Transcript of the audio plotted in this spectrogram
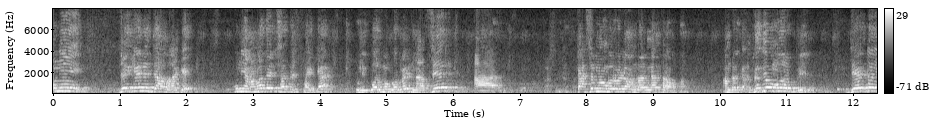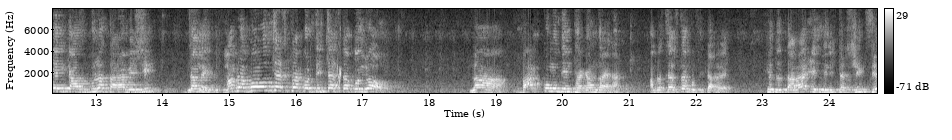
উনি যেখানে যা লাগে উনি আমাদের সাথে থাইকা, উনি কর্ম করবেন নাচের আর কাশের নম্বর হইল আমরা নেতা আমরা যদিও মুরব্বী, যেহেতু এই কাজগুলো তারা বেশি জানে। আমরা বহু চেষ্টা করছি, চেষ্টা কইর। না, বাঘ কোনোদিন ঠেকান যায় না। আমরা চেষ্টা করছি তারা। কিন্তু তারা এই জিনিসটা শিখছে।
